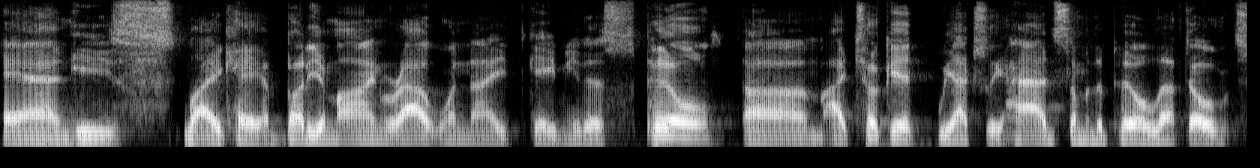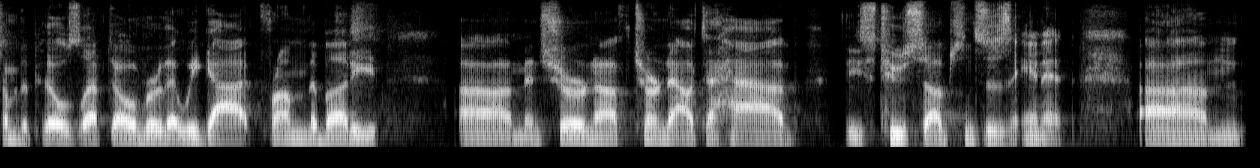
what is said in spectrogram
And he's like, "Hey, a buddy of mine, we're out one night, gave me this pill. Um, I took it. We actually had some of the pill left over, some of the pills left over that we got from the buddy." Um, and sure enough, turned out to have these two substances in it. Um,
